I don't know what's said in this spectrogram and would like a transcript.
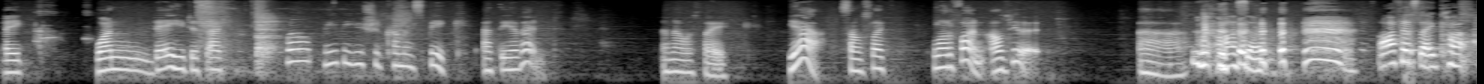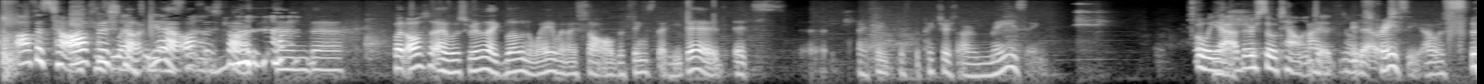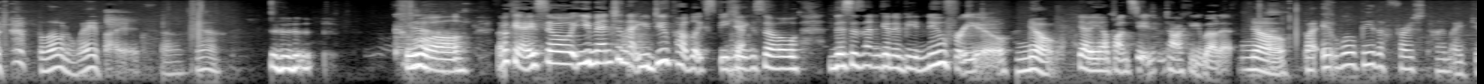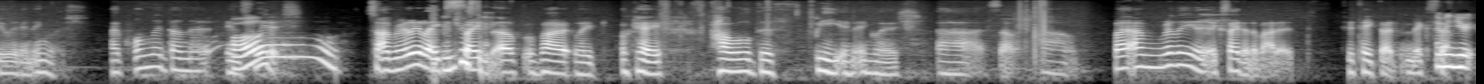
like, one day he just asked, Well, maybe you should come and speak at the event. And I was like, Yeah, sounds like a lot of fun. I'll do it. awesome. office like office talk. office talk yeah office talk and uh, but also i was really like blown away when i saw all the things that he did it's uh, i think just the pictures are amazing. Oh yeah, they're so I, talented. no it's doubt. crazy. I was blown away by it so yeah. Cool. Okay, so you mentioned that you do public speaking, so this isn't going to be new for you, no. Getting up on stage and talking about it. no but it will be the first time i do it in english. I've only done it in oh. swedish. Oh, So I'm really like psyched up about like, okay, how will this be in English? Uh, so, um, but I'm really excited about it to take that next I mean, your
